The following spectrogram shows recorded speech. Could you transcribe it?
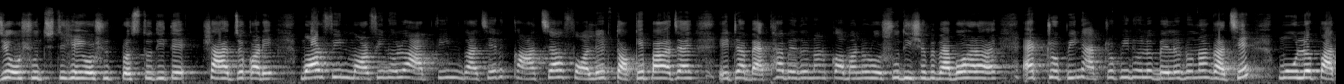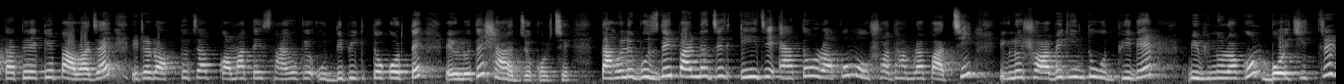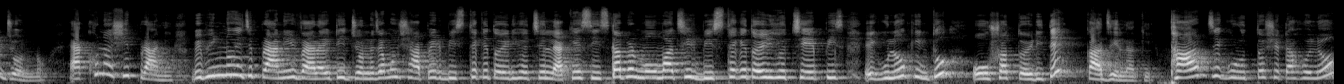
যে ওষুধ, সেই ওষুধ প্রস্তুতিতে সাহায্য করে। মরফিন মরফিন হলো আফিম গাছের কাঁচা ফলের ত্বকে পাওয়া যায়। এটা ব্যথা বেদনার কমানোর ওষুধ হিসেবে ব্যবহার হয়। অ্যাট্রোপিন অ্যাট্রোপিন হলো বেলেডোনা গাছের মূল পাতা থেকে পাওয়া যায়। এটা রক্তচাপ কমাতে, স্নায়ুকে উদ্দীপিত করতে এগুলোতে সাহায্য করছে। তাহলে বুঝতেই পারলে যে এই যে এত রকম ঔষধ আমরা পাচ্ছি, এগুলো সবই কিন্তু উদ্ভিদের বিভিন্ন রকম বৈচিত্র্যের জন্য। এখন আসি প্রাণী। বিভিন্ন যে প্রাণীর ভ্যারাইটির জন্য। যেমন সাপের বিষ থেকে তৈরি হচ্ছে ল্যাকেসিস, তারপর মৌমাছির বিষ থেকে তৈরি হচ্ছে এপিস, এগুলোও কিন্তু ঔষধ তৈরিতে কাজে লাগে। থার্ড যে গুরুত্ব সেটা হলো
